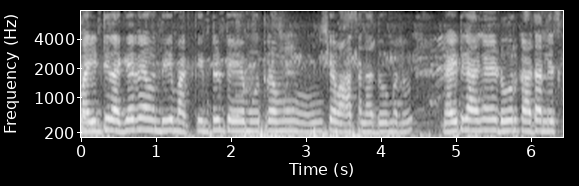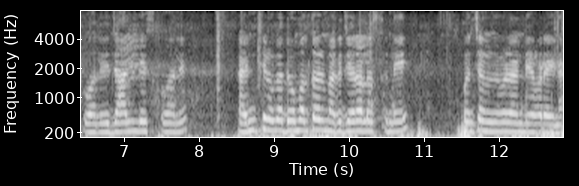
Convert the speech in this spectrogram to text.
మా ఇంటి దగ్గరనే ఉంది మాకు తింటుంటే మూత్రము ఊకే వాసన దోమలు. నైట్ కాగానే డోర్ కాటన్లు వేసుకోవాలి జాలీలు వేసుకోవాలి. కంటిన్యూగా దోమలతో మాకు జ్వరాలు వస్తున్నాయి. కొంచెం చూడండి ఎవరైనా.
